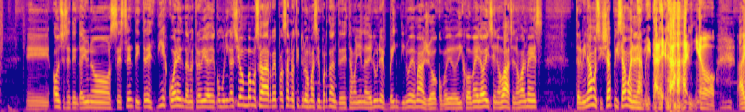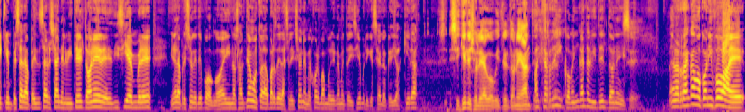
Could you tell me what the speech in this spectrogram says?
eh, 11 71 63 10 40 nuestra vía de comunicación. Vamos a repasar los títulos más importantes de esta mañana de lunes 29 de mayo. Como dijo Mel, hoy se nos va, se nos va el mes. Terminamos y ya pisamos en la mitad del año. Hay que empezar a pensar ya en el Vitel Toné de diciembre. Mirá la presión que te pongo. ¿eh? Y nos salteamos toda la parte de las elecciones. Mejor vamos directamente a diciembre y que sea lo que Dios quiera. Si, si quiere yo le hago Vitreltoné antes. Ay, qué rico, me encanta el Vitel Toné. Sí. Arrancamos con Infobae.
